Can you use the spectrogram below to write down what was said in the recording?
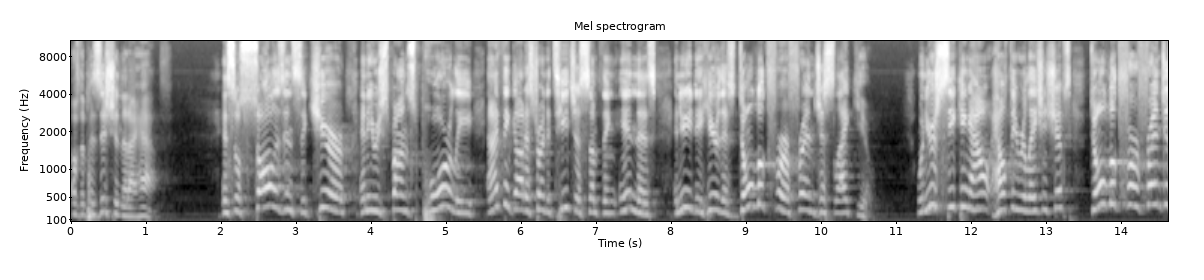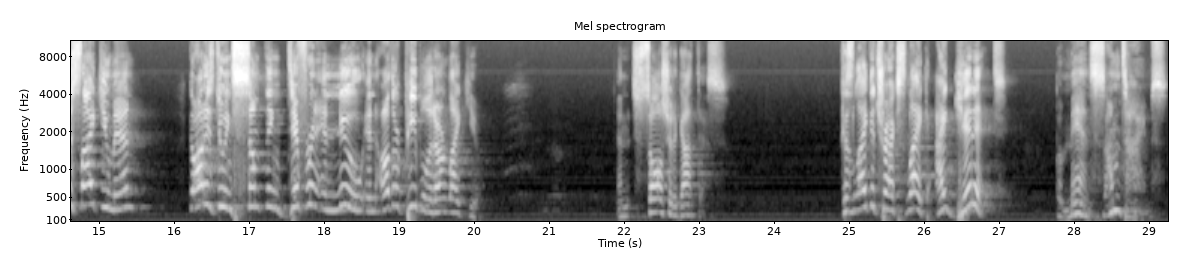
of the position that I have. And so Saul is insecure and he responds poorly. And I think God is trying to teach us something in this, and you need to hear this. Don't look for a friend just like you. When you're seeking out healthy relationships, don't look for a friend just like you, man. God is doing something different and new in other people that aren't like you. And Saul should have got this. Because like attracts like. I get it. But man, sometimes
